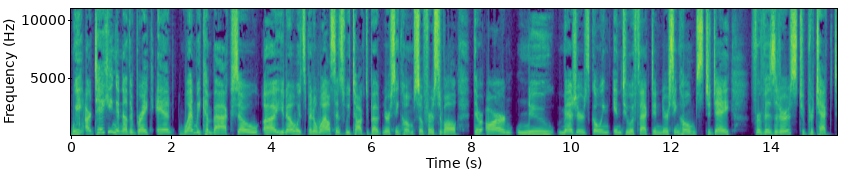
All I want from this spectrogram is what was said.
We are taking another break, and when we come back, so, uh, you know, it's been a while since we talked about nursing homes. So, first of all, there are new measures going into effect in nursing homes today for visitors to protect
